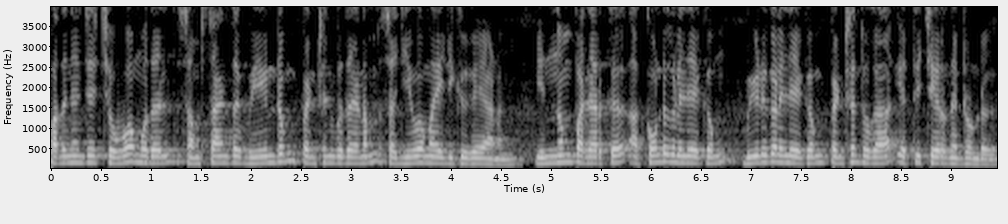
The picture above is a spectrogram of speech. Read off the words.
പതിനഞ്ച് ചൊവ്വ മുതൽ സംസ്ഥാനത്ത് വീണ്ടും പെൻഷൻ വിതരണം സജീവമായിരിക്കുകയാണ്. ഇന്നും പലർക്ക് അക്കൗണ്ടുകളിലേക്കും വീടുകളിലേക്കും പെൻഷൻ തുക എത്തിച്ചേർന്നിട്ടുണ്ട്.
